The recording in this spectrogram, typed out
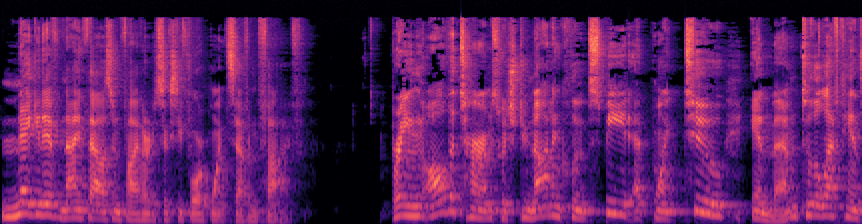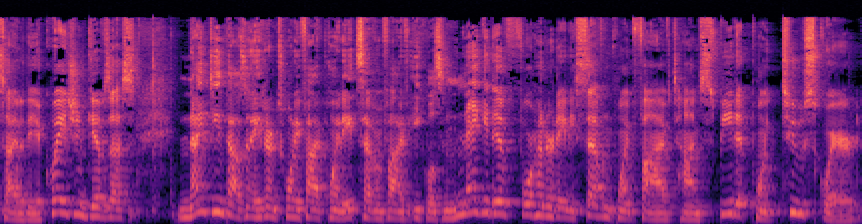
negative 9,564.75. Bringing all the terms which do not include speed at point 2 in them to the left-hand side of the equation gives us 19,825.875 equals negative 487.5 times speed at point 2 squared,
